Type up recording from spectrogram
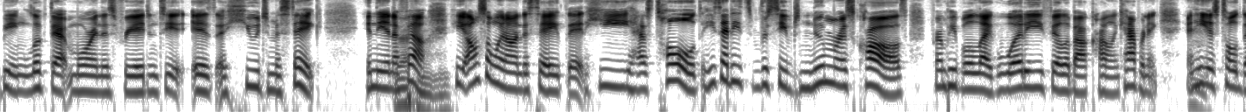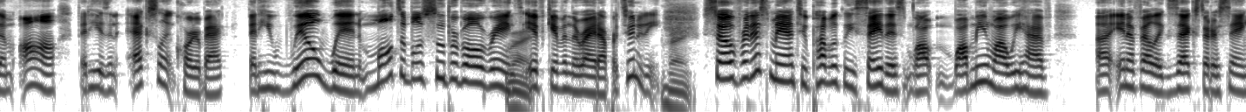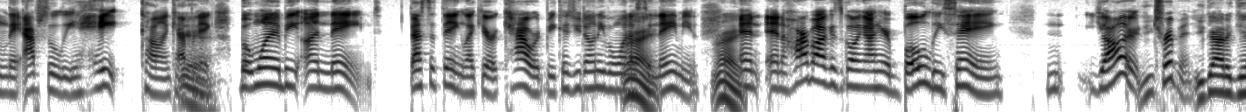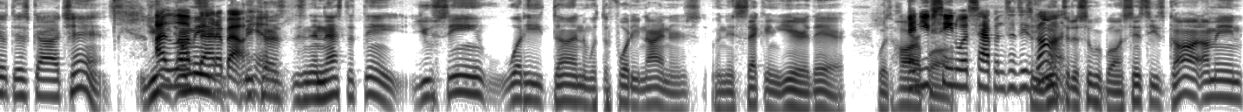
being looked at more in this free agency is a huge mistake in the NFL. Definitely. He also went on to say that he has told, he said he's received numerous calls from people like, What do you feel about Colin Kaepernick? And he has told them all that he is an excellent quarterback, that he will win multiple Super Bowl rings Right. if given the right opportunity. Right. So for this man to publicly say this, while while meanwhile we have uh, NFL execs that are saying they absolutely hate Colin Kaepernick, Yeah. but want to be unnamed. That's the thing. Like you're a coward because you don't even want us to name you. Right. And and Harbaugh is going out here boldly saying, "N- "Y'all are You- tripping." You got to give this guy a chance. You, I love that about him. because, and that's the thing. You've seen what he's done with the 49ers in his second year there with Harbaugh. and you've seen what's happened since he's he gone. went to the Super Bowl, and since he's gone, I mean,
